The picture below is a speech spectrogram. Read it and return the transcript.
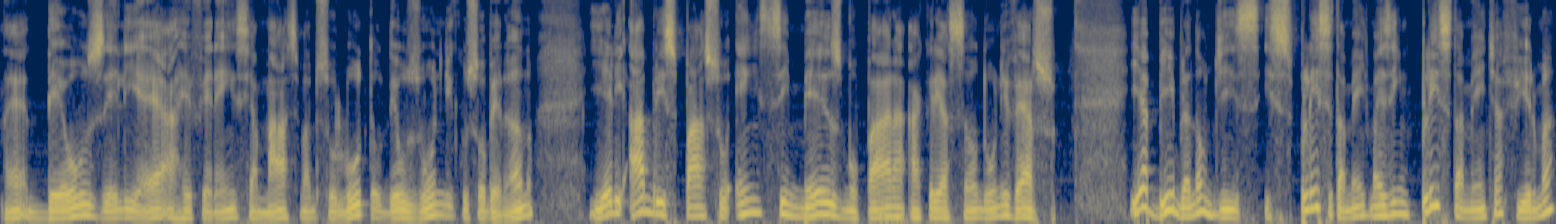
Né? Deus ele é a referência máxima absoluta, o Deus único, soberano, e ele abre espaço em si mesmo para a criação do universo. E a Bíblia não diz explicitamente, mas implicitamente afirma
